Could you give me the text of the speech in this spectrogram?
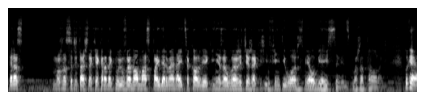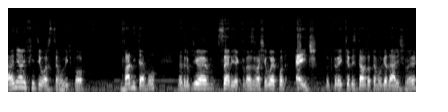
Teraz można sobie czytać, tak jak Radek mówił, Venoma, Spidermana i cokolwiek i nie zauważycie, że jakieś Infinity Wars miało miejsce, więc można to olać. Okej, okay, ale nie o Infinity Wars chcę mówić, bo dwa dni temu nadrobiłem serię, która nazywa się Weapon Age, o której kiedyś dawno temu gadaliśmy,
